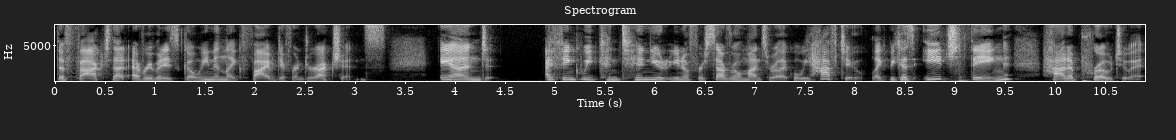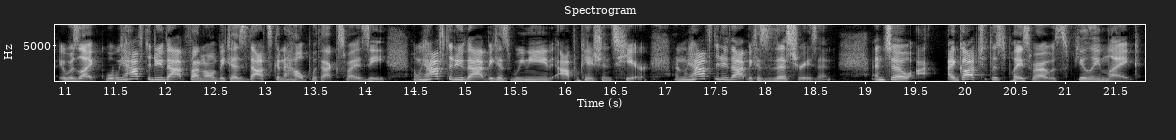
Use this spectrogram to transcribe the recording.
the fact that everybody's going in like five different directions. And I think we continued, you know, for several months. We are like, well, we have to, like, because each thing had a pro to it. It was like, well, we have to do that funnel because that's going to help with X, Y, Z, and we have to do that because we need applications here, and we have to do that because of this reason. And so I, I got to this place where I was feeling like,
